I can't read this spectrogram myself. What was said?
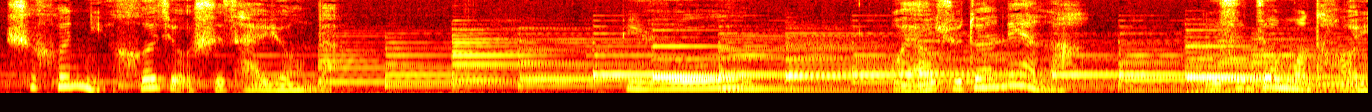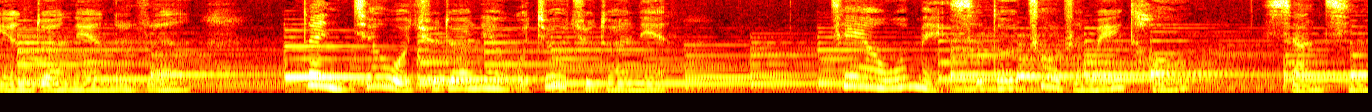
是和你喝酒时才用的。比如，我要去锻炼了。我是这么讨厌锻炼的人，但你叫我去锻炼，我就去锻炼。这样，我每次都皱着眉头想起你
